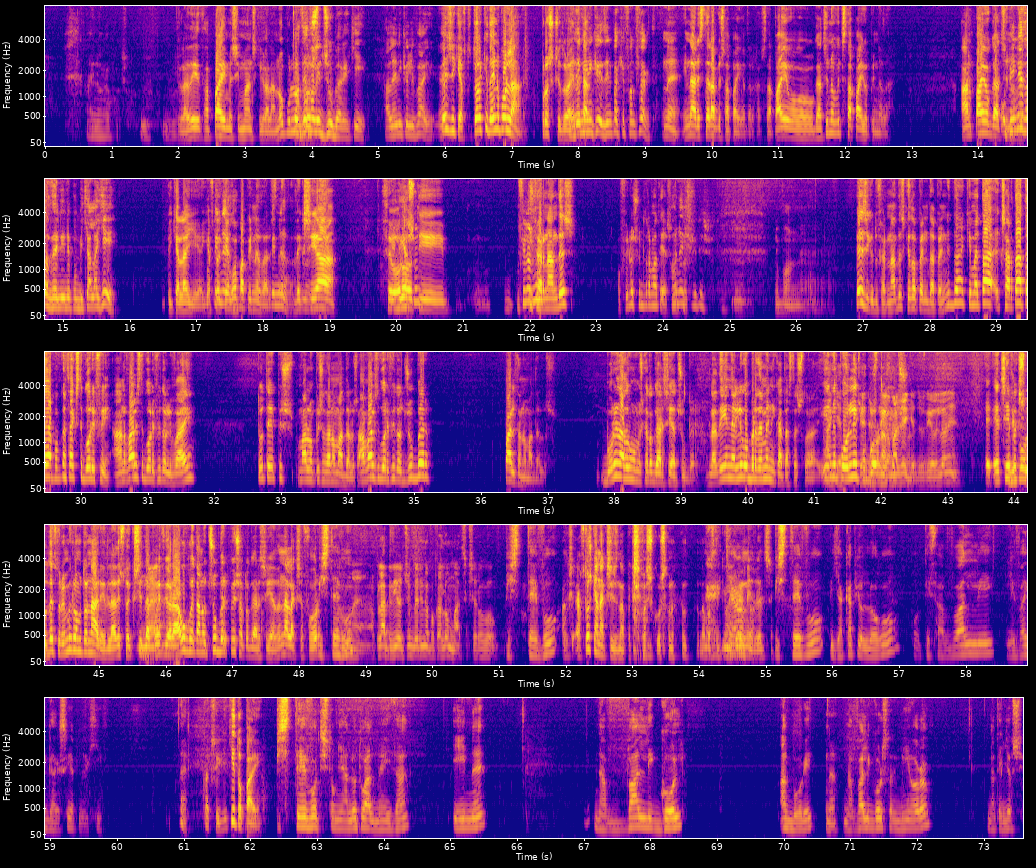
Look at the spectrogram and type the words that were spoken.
Α, είναι ωραίο. έξω. Ναι. Δηλαδή θα πάει με Σιμάνσκι Γαλανόπουλο. Α, δεν μπρος- βάλει Τζούμπερ εκεί. Αλλά είναι και ο Λιβάη. Ε, Παίζει και αυτό. Τώρα κοίτα, είναι πολλά. Πρόσεξε τώρα. δεν, Είναι, κα- είναι και, δεν υπάρχει και ο Φανφέρτ. Ναι, είναι αριστερά ποιος θα πάει καταρχάς. Θα πάει ο Γκατσίνοβιτς, θα πάει ο Πινέδα. Αν πάει ο Ο Γκατσίνοβιτ. Πινέδα δεν είναι που μπήκε αλλαγή. Πήγε αλλαγή. Γι' αυτό και Πινέδα. εγώ είπα Πινέδα αριστερά. Πινέδα, ναι. Δεξιά θεωρώ Ενίασον. ότι. Ο φίλος Ο μου. Φερνάντε. Ο φίλος σου είναι τραυματίας. Α, ναι, έχει ρωτήσει. Λοιπόν, ε, παίζει και του Φερνάντες και εδώ 50-50 και μετά εξαρτάται από ποιον θα έχει στην κορυφή. Αν βάλει στην κορυφή το Λιβάη, τότε πίσω, μάλλον πίσω θα είναι ο Μάνταλος. Αν βάλεις στην κορυφή τον Τζούμπερ, πάλι θα είναι ο Μάνταλος. Μπορεί να δούμε όμως και τον Γκαρσία Τσούμπερ. Δηλαδή είναι λίγο μπερδεμένη η κατάσταση τώρα. είναι και- πολλοί και που τους μπορούν να δύο μαζί παίξουν. και τους δύο δηλαδή. Ε, έτσι έπαιξε στο δεύτερο ημίχρονο με τον Άρη. Δηλαδή στο 60 Ναι. που έφυγε ο Αραούχο ήταν ο Τσούμπερ πίσω από τον Γκαρσία. Δεν άλλαξε φορ. Πιστεύω, Ναι, απλά επειδή ο Τσούμπερ είναι από καλό ματς, ξέρω εγώ. πιστεύω, Αυτός και αν αξίζει να παίξει βασικό. Να, να είμαστε και για ειλικρινείς, ρωτώ, έτσι. πιστεύω για κάποιο λόγο ότι θα βάλει Λιβάι Γκαρσία από την αρχή. Ναι, εντάξει, εκεί το πάει. Πιστεύω ότι στο μυαλό του Αλμέιδα είναι να βάλει γκολ, αν μπορεί, Ναι. να βάλει γκολ στον ημίωρο, να τελειώσει.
